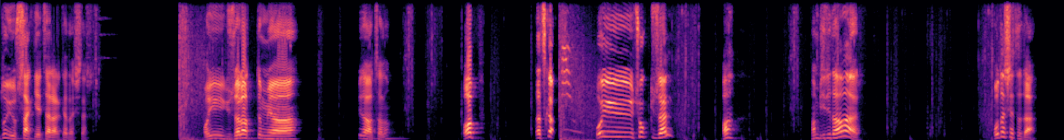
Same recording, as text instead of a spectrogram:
duyursak yeter arkadaşlar. Ay güzel attım ya. Bir daha atalım. Hop. Let's go. Oy çok güzel. Ah. Lan biri daha var. O da çatıda.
